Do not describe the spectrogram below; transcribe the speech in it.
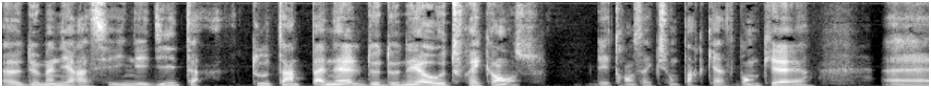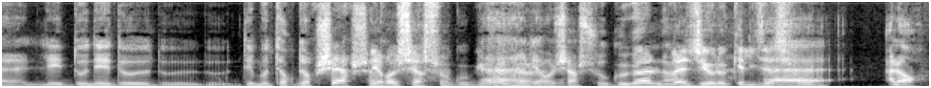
euh, de manière assez inédite tout un panel de données à haute fréquence, des transactions par carte bancaire, euh, les données de, de, de, des moteurs de recherche. Les recherches sur Google. Euh, les recherches sur Google. La géolocalisation. Alors,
